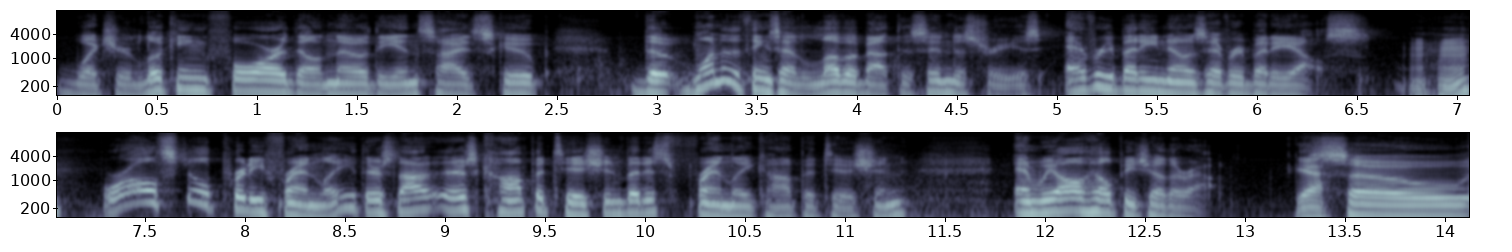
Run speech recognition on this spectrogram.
what you're looking for. They'll know the inside scoop. The one of the things I love about this industry is everybody knows everybody else. Mm-hmm. We're all still pretty friendly. There's not there's competition, but it's friendly competition, and we all help each other out. Yeah. So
